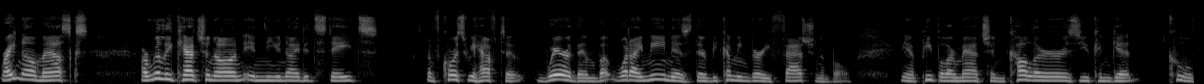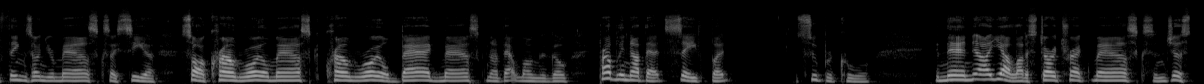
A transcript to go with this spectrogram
Right now masks are really catching on in the United States. Of course, we have to wear them, but what I mean is they're becoming very fashionable you know, people are matching colors. You can get cool things on your masks. I see a saw a Crown Royal mask, Crown Royal bag mask not that long ago. Probably not that safe, but super cool. And then uh, yeah, a lot of Star Trek masks and just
